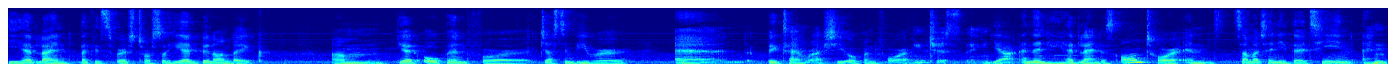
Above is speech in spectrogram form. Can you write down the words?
he headlined like his first tour. So he had been on like, um, he had opened for Justin Bieber, and Big Time Rush. He opened for. Interesting. Yeah, and then he headlined his own tour in summer 2013, and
